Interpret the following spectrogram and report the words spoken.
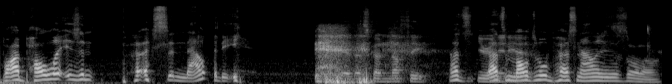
Bipolar isn't personality. Yeah, that's got nothing. That's You're that's multiple personality disorder.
